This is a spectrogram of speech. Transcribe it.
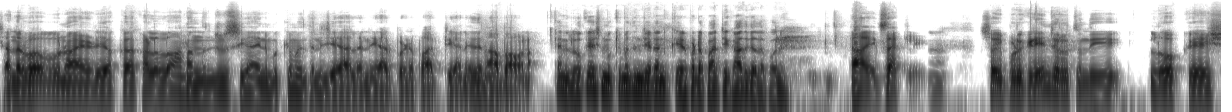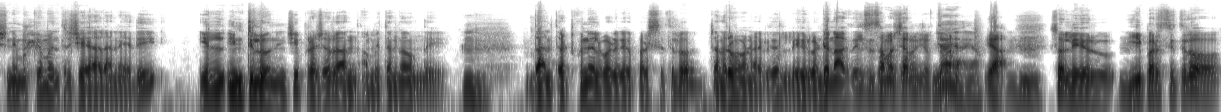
చంద్రబాబు నాయుడు యొక్క కళ్ళలో ఆనందం చూసి ఆయన ముఖ్యమంత్రిని చేయాలని ఏర్పడిన పార్టీ అనేది నా భావన. కానీ లోకేష్ ముఖ్యమంత్రిని చేయడానికి ఏర్పడ్డ పార్టీ కాదు కదా పోనీ. ఎగ్జాక్ట్లీ. సో ఇప్పుడు ఇక్కడ ఏం జరుగుతుంది? లోకేష్ని ముఖ్యమంత్రి చేయాలనేది ఇల్- ఇంటిలో నుంచి ప్రెషర్ అమితంగా ఉంది. దాన్ని తట్టుకుని నిలబడే పరిస్థితిలో చంద్రబాబు నాయుడు గారు లేరు. అంటే నాకు తెలిసిన సమాచారం చెప్తున్నా. యా, సో లేరు. ఈ పరిస్థితిలో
